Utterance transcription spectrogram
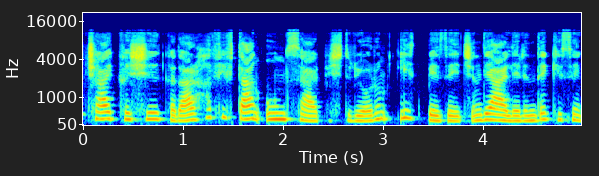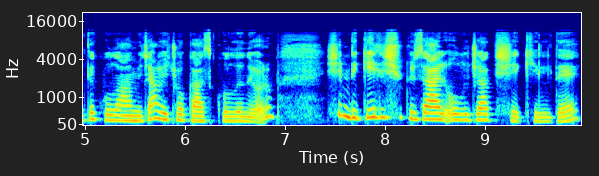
Bir çay kaşığı kadar hafiften un serpiştiriyorum. İlk beze için diğerlerinde kesinlikle kullanmayacağım ve çok az kullanıyorum. Şimdi gelişi güzel olacak şekilde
